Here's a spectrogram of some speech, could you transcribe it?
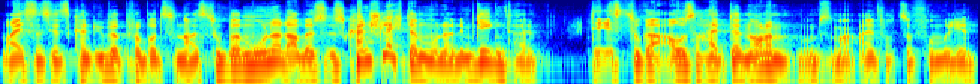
meistens jetzt kein überproportional super Monat, aber es ist kein schlechter Monat, im Gegenteil. Der ist sogar außerhalb der Norm, um es mal einfach zu formulieren.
